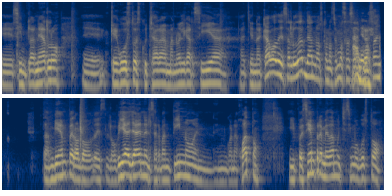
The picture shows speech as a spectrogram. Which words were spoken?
eh, sin planearlo, eh, qué gusto escuchar a Manuel García, a quien acabo de saludar. Ya nos conocemos hace algunos años también, pero lo, lo, vi allá en el Cervantino, en, en Guanajuato. Y pues siempre me da muchísimo gusto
